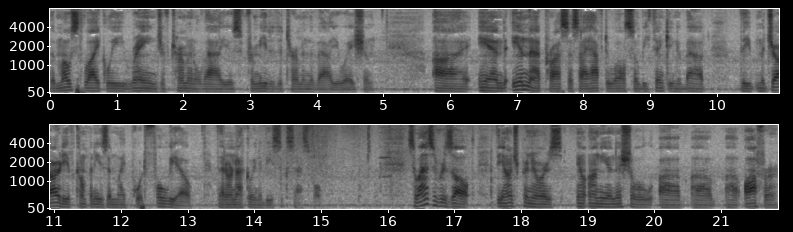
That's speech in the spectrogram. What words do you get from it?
the most likely range of terminal values for me to determine the valuation. Uh, and in that process, I have to also be thinking about the majority of companies in my portfolio that are not going to be successful. So, as a result, the entrepreneurs on the initial uh, uh, uh, offer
